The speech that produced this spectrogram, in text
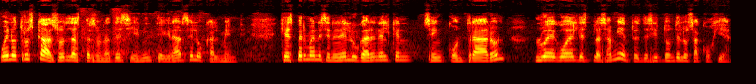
O en otros casos, las personas deciden integrarse localmente, que es permanecer en el lugar en el que se encontraron luego del desplazamiento, es decir, donde los acogían.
